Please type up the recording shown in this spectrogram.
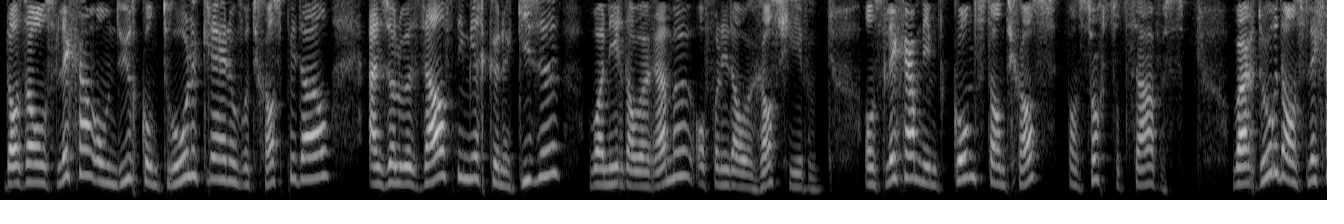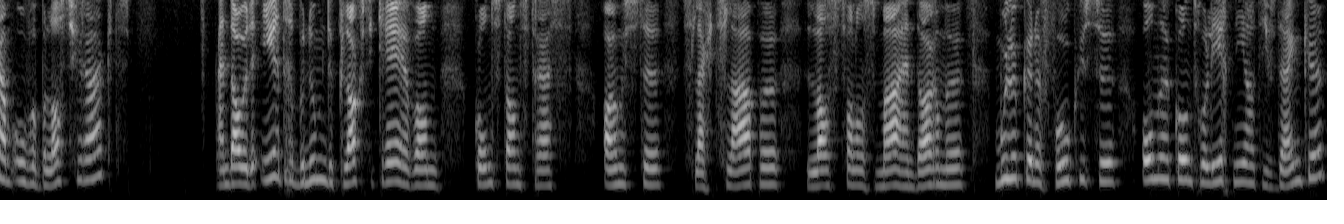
dan zal ons lichaam om een duur controle krijgen over het gaspedaal en zullen we zelf niet meer kunnen kiezen wanneer dat we remmen of wanneer dat we gas geven. Ons lichaam neemt constant gas van ochtends tot avonds, waardoor dat ons lichaam overbelast geraakt en dat we de eerder benoemde klachten krijgen van constant stress, angsten, slecht slapen, last van ons maag en darmen, moeilijk kunnen focussen, ongecontroleerd negatief denken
